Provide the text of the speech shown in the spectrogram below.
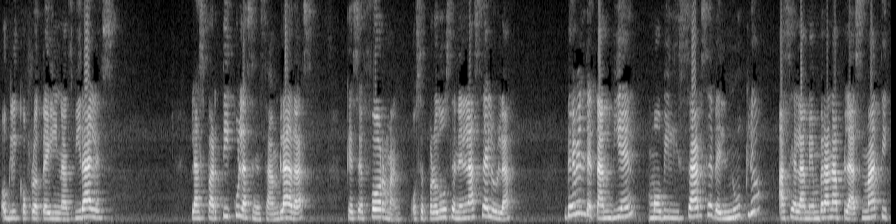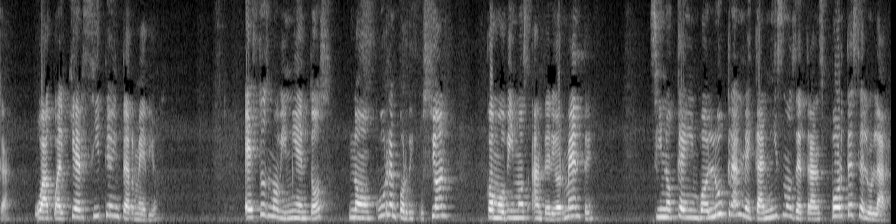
o glicoproteínas virales. Las partículas ensambladas que se forman o se producen en la célula deben de también movilizarse del núcleo hacia la membrana plasmática o a cualquier sitio intermedio. Estos movimientos no ocurren por difusión, como vimos anteriormente, sino que involucran mecanismos de transporte celular,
